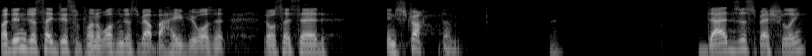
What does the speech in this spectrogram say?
But didn't just say discipline, it wasn't just about behavior, was it? It also said instruct them. Dads, especially,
